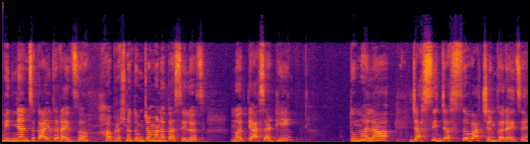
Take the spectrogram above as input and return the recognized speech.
विज्ञानचं काय करायचं हा प्रश्न तुमच्या मनात असेलच. मग त्यासाठी तुम्हाला जास्तीत जास्त वाचन करायचं आहे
